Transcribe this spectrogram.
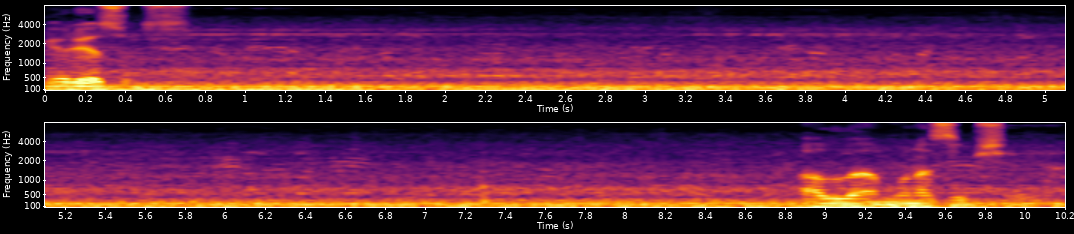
Görüyorsunuz. Allah'ım bu nasıl bir şey ya?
